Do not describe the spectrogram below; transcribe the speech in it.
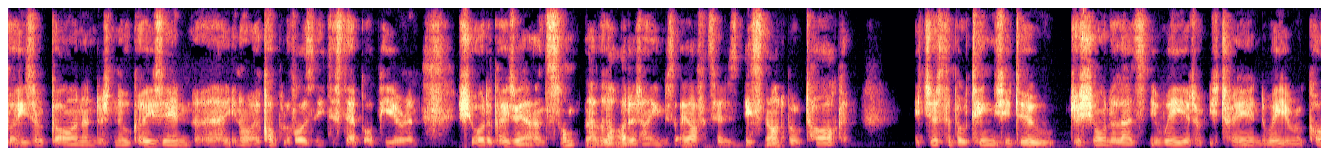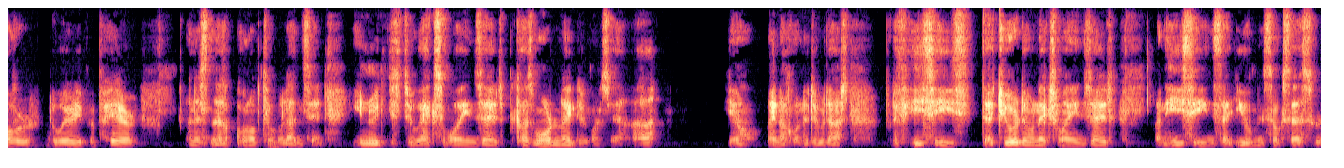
guys are gone and there's new guys in. Uh, you know, a couple of us need to step up here and show the guys. And some, a lot of the times, I often said, it's, it's not about talking. It's just about things you do, just showing the lads the way you, you train, the way you recover, the way you prepare. And it's not going up to a lad and saying, you need to do X, Y, and Z, because more than likely they're going to say, ah, you know, I'm not going to do that. But if he sees that you're doing X, Y, and Z, and he sees that you've been successful,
